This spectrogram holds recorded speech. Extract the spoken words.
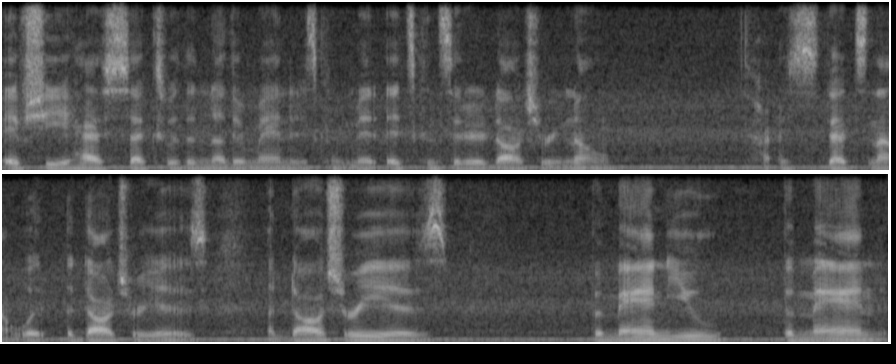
if she has sex with another man, it is commit. It's considered adultery. No, that's not what adultery is. Adultery is the man you, the man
